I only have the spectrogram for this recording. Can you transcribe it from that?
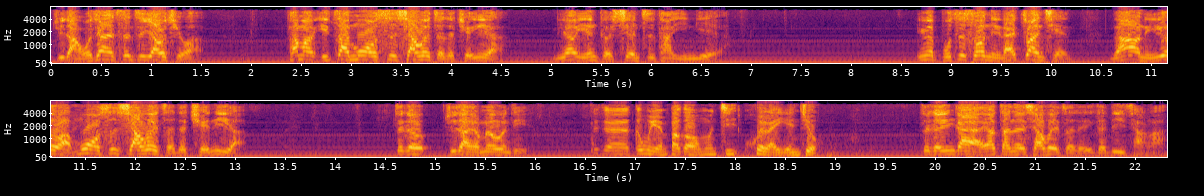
局长，我现在甚至要求啊，他们一再漠视消费者的权益啊，你要严格限制他营业啊，因为不是说你来赚钱。然后你又啊漠视消费者的权益啊，这个局长有没有问题？这个公务员报告，我们机会来研究。这个应该啊要站在消费者的一个立场啊。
